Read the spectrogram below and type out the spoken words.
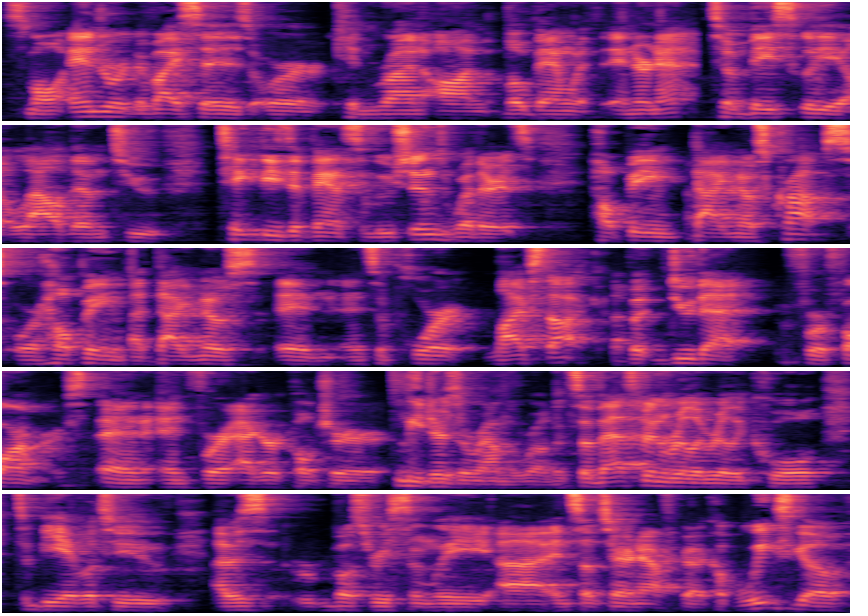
small Android devices or can run on low bandwidth internet to basically allow them to take these advanced solutions, whether it's helping diagnose crops or helping uh, diagnose and, and, support livestock, but do that for farmers and, and for agriculture leaders around the world. And so that's been really, really cool to be able to. I was most recently uh, in sub Saharan Africa a couple weeks ago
